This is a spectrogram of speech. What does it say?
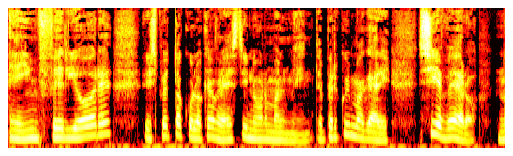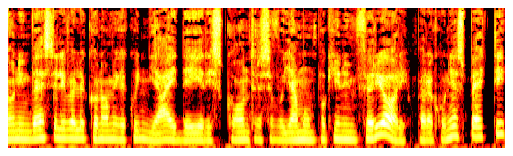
è inferiore rispetto a quello che avresti normalmente. Per cui magari sì è vero, non investi a livello economico e quindi hai dei riscontri se vogliamo un pochino inferiori per alcuni aspetti,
